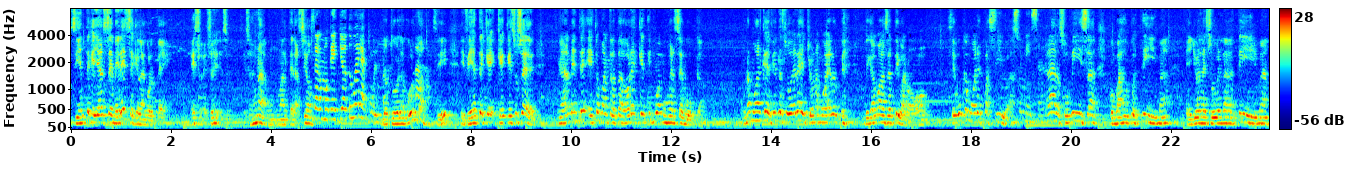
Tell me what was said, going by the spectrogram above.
siente que ya se merece que la golpeen. Eso, eso, eso, eso es una, una, alteración. O sea, como que yo tuve la culpa. Yo tuve la culpa, ¿sí? Y fíjate qué que, sucede. Realmente estos maltratadores, ¿qué tipo de mujer se buscan? Una mujer que defiende su derecho, una mujer, digamos, asertiva, no. Se busca mujeres pasivas. Sumisa. Claro, sumisa, con baja autoestima. Ellos le suben la estima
